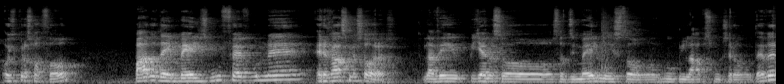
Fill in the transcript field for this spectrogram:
όχι προσπαθώ, πάντα τα emails μου φεύγουν εργάσιμες ώρες. Δηλαδή πηγαίνω στο, στο Gmail μου ή στο Google Apps μου, ξέρω εγώ, whatever,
